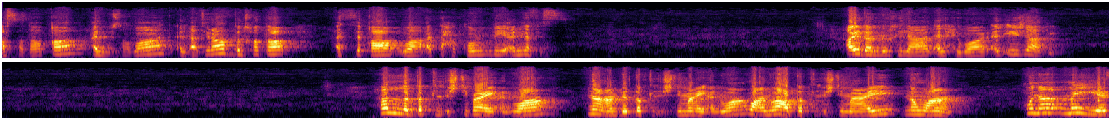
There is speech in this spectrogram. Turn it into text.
الصداقة المساواة الاعتراف بالخطأ الثقة والتحكم بالنفس. أيضا من خلال الحوار الإيجابي. هل للضبط الاجتماعي أنواع؟ نعم للضبط الاجتماعي أنواع وأنواع الضبط الاجتماعي نوعان هنا ميز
